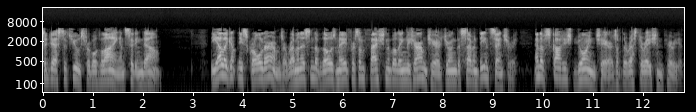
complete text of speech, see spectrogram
suggests its use for both lying and sitting down. The elegantly scrolled arms are reminiscent of those made for some fashionable English armchairs during the 17th century and of Scottish joined chairs of the Restoration period.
